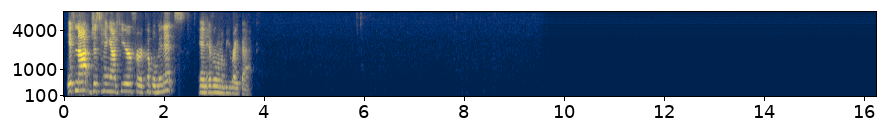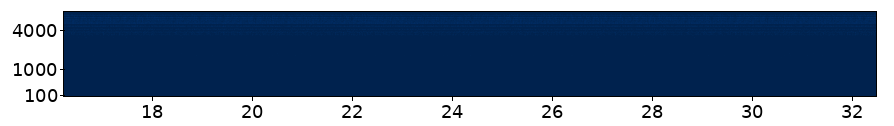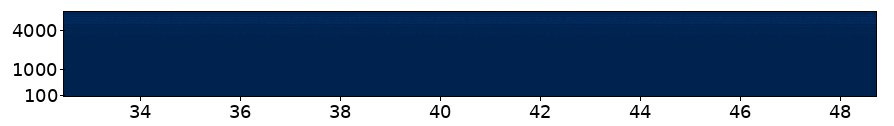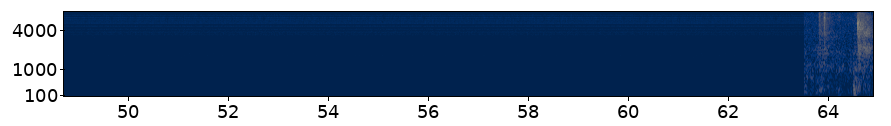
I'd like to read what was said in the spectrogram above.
If not, just hang out here for a couple minutes and everyone will be right back.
